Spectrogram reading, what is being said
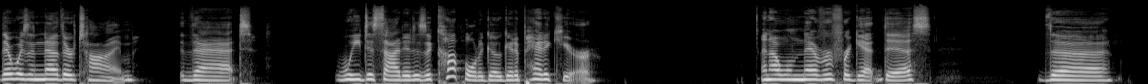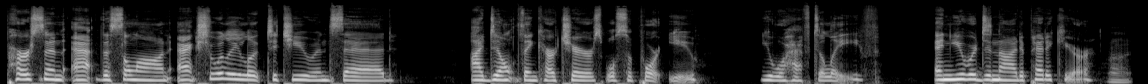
there was another time that we decided as a couple to go get a pedicure. And I will never forget this. The person at the salon actually looked at you and said, I don't think our chairs will support you. You will have to leave. And you were denied a pedicure. right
